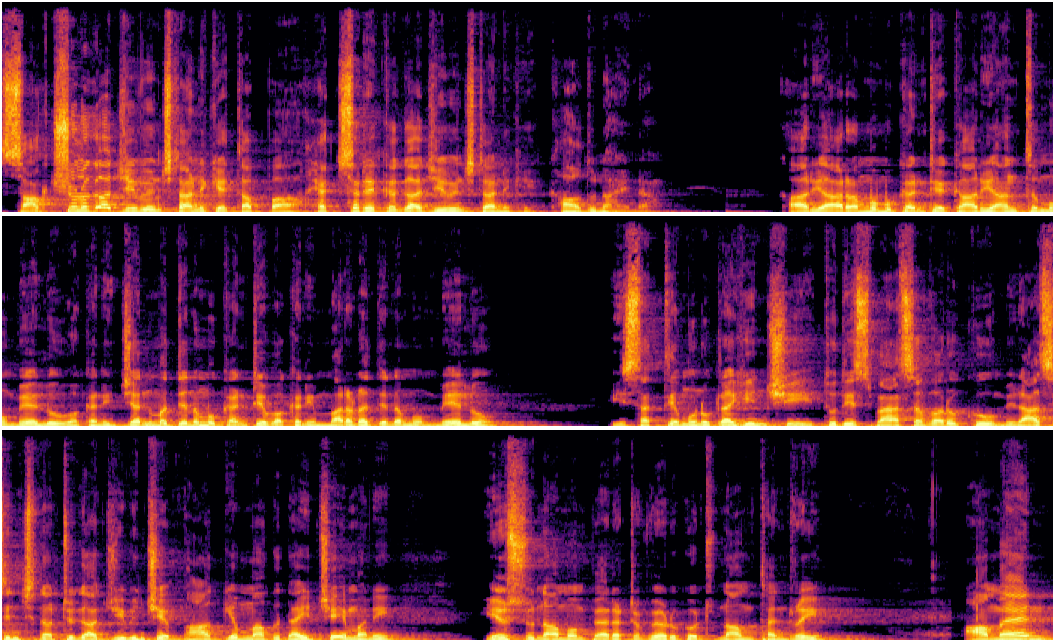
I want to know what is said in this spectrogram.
సాక్షులుగా జీవించడానికే తప్ప హెచ్చరికగా జీవించడానికి కాదు నాయన. కార్యారంభము కంటే కార్యాంతము మేలు ఒకని జన్మదినము కంటే ఒకని మరణ దినము మేలు. ఈ సత్యమును గ్రహించి తుది శ్వాస వరకు మీరు ఆశించినట్టుగా జీవించే భాగ్యం మాకు దయచేయమని యేసునామం పేరట వేడుకుంటున్నాం తండ్రి. ఆమెన్.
